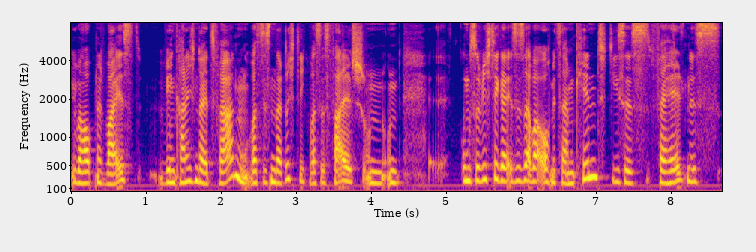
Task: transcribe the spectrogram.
überhaupt nicht weißt, wen kann ich denn da jetzt fragen? Was ist denn da richtig? Was ist falsch? Und, und äh, umso wichtiger ist es aber auch mit seinem Kind, dieses Verhältnis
